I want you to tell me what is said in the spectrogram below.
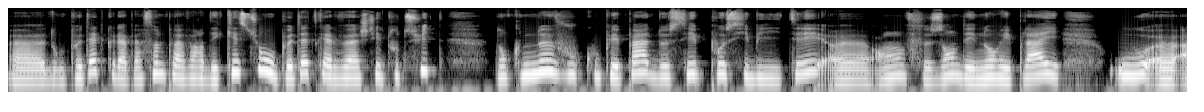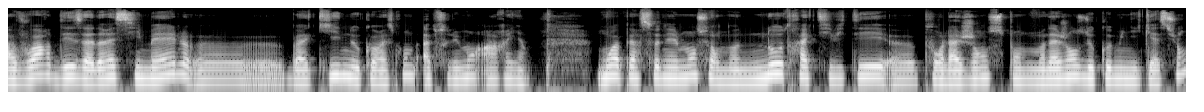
donc peut-être que la personne peut avoir des questions ou peut-être qu'elle veut acheter tout de suite. Donc ne vous coupez pas de ces possibilités euh, en faisant des no-reply ou euh, avoir des adresses email euh, bah, qui ne correspondent absolument à rien. Moi personnellement sur mon autre activité pour l'agence, pour mon agence de communication,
